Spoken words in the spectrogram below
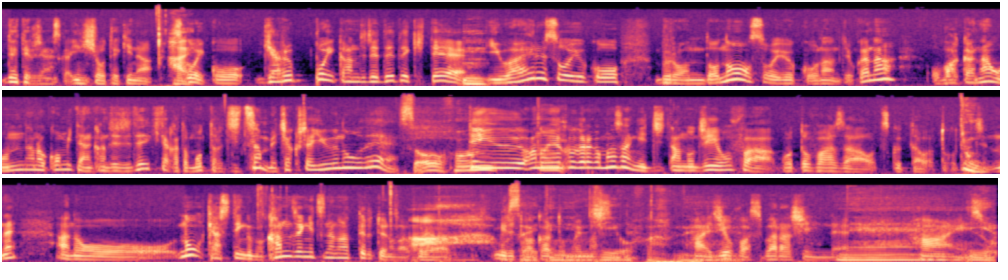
出てるじゃないですか。印象的な、はい。すごいこうギャルっぽい感じで出てきて、うん。いわゆるそういうこうブロンドのそういうこうなんていうかなおバカな女の子みたいな感じで出てきたかと思ったら実はめちゃくちゃ有能で。っていうあの役が柄がまさにじあの G オファー、ゴッドファーザーを作った男たちのね、あののキャスティングも完全につながってるというのがこれは見ると分かると思いますねはい、G オファー素晴らしいんで、ねえはい、いや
